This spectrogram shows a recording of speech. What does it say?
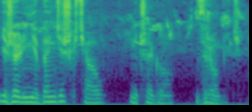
Jeżeli nie będziesz chciał niczego zrobić.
